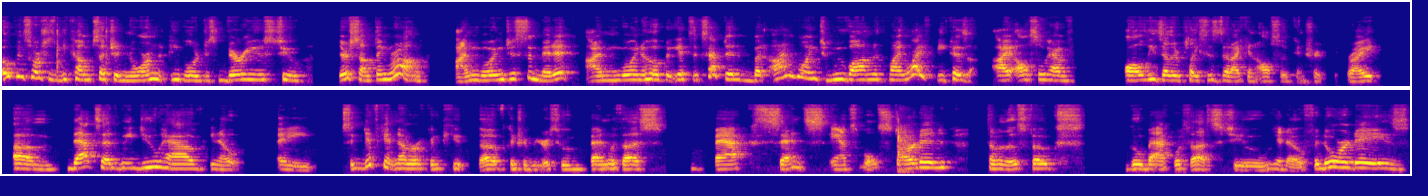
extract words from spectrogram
open source has become such a norm that people are just very used to. There's something wrong. I'm going to submit it. I'm going to hope it gets accepted, but I'm going to move on with my life because I also have all these other places that I can also contribute, right? Um, that said, we do have, you know, a significant number of compute of contributors who have been with us back since Ansible started. Some of those folks go back with us to, you know, Fedora days,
